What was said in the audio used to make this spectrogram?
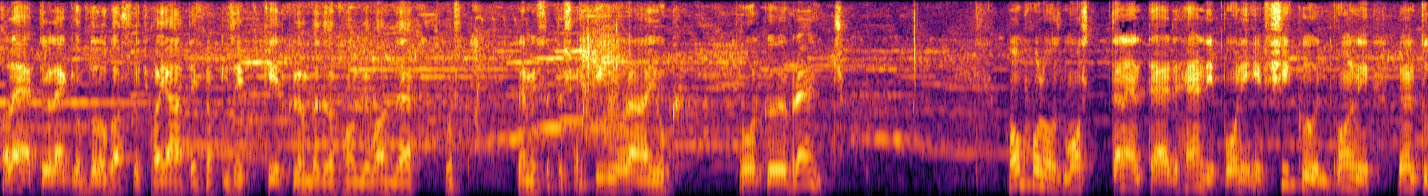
A lehető legjobb dolog az, hogyha a játéknak izé két különböző hangja van, de most természetesen ignoráljuk. Torkő, Wrench. Hope Hollow's most talented handy pony if she could only learn to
